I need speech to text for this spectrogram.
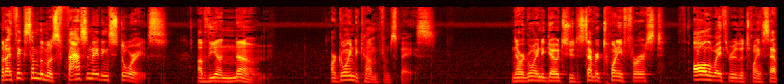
But I think some of the most fascinating stories of the unknown are going to come from space. Now we're going to go to December 21st all the way through the 27th,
